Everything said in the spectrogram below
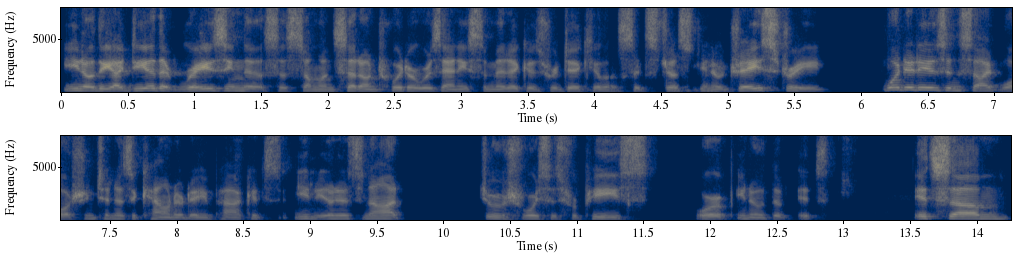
you know, the idea that raising this, as someone said on Twitter, was anti Semitic is ridiculous. It's just, you know, J Street, what it is inside Washington is a counter to AIPAC. It's, you know, it's not Jewish Voices for Peace or, you know, the, it's, it's, um,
